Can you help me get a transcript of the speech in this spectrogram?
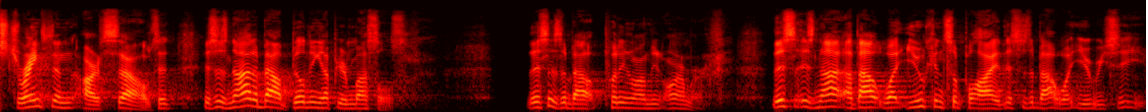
strengthen ourselves. It, this is not about building up your muscles. This is about putting on the armor. This is not about what you can supply, this is about what you receive.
